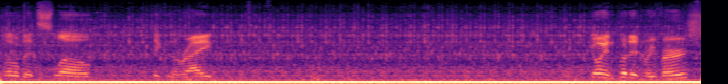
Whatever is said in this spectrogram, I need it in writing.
A little bit slow. Take the right. Go ahead and put it in reverse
